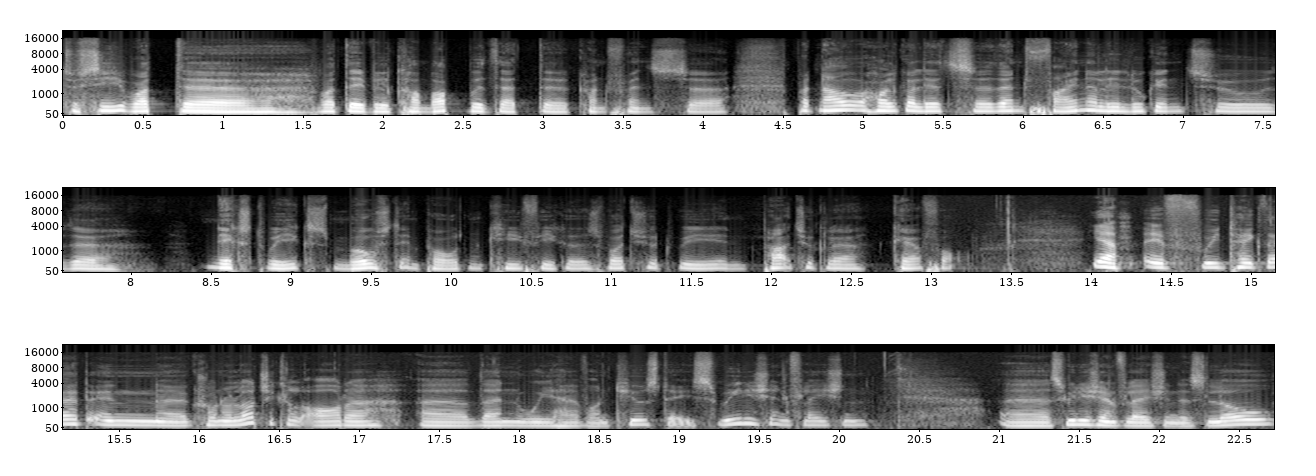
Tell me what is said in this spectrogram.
to see what uh, what they will come up with at the conference. Uh, but now, Holger, let's uh, then finally look into the next week's most important key figures. What should we in particular care for? Yeah, if we take that in uh, chronological order, uh, then we have on Tuesday Swedish inflation. Uh, Swedish inflation is low,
